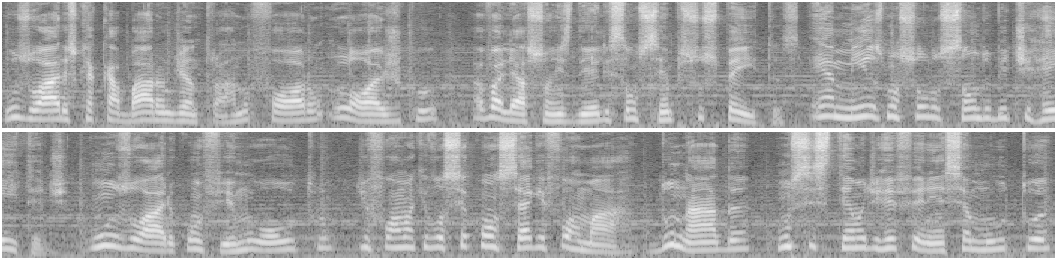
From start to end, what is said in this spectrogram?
usuários que acabaram de entrar no fórum, lógico, avaliações deles são sempre suspeitas. É a mesma solução do BitRated. Um usuário confirma o outro, de forma que você consegue formar, do nada, um sistema de referência mútua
